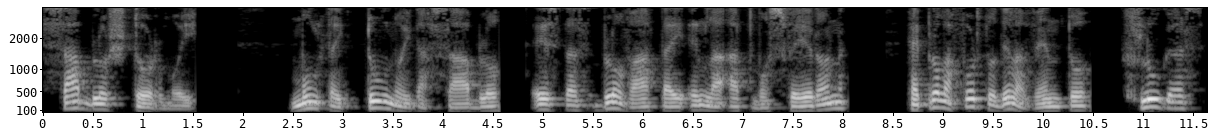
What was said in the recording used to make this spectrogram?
sablo stormoi. Multai tunoi da sablo estas blovatai en la atmosferon, cae pro la forto de la vento flugas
